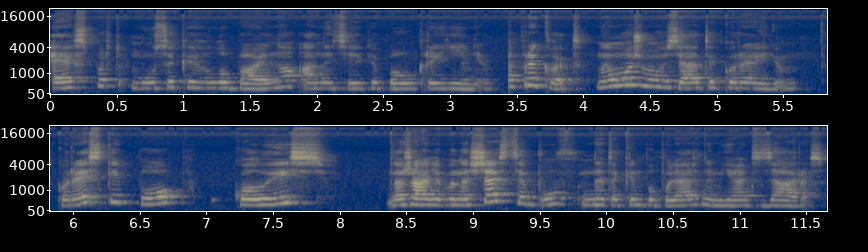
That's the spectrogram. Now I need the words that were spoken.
експорт музики глобально, а не тільки по Україні. Наприклад, ми можемо взяти Корею. Корейський поп колись. На жаль, або на щастя, був не таким популярним, як зараз.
